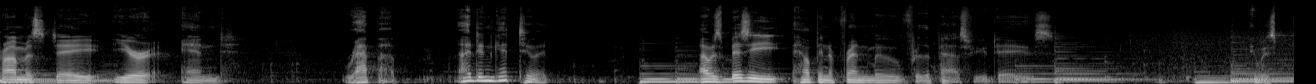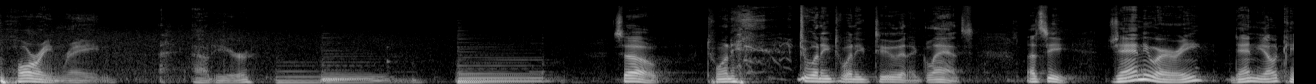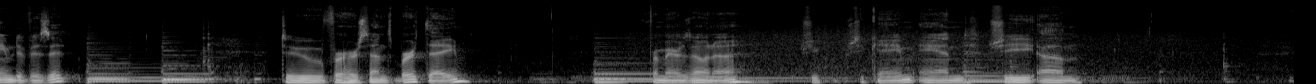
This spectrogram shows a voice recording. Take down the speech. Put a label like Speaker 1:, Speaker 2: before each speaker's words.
Speaker 1: Promised a year end wrap up. I didn't get to it. I was busy helping a friend move for the past few days. It was pouring rain out here. So, 20, 2022 at a glance. Let's see. January, Danielle came to visit to for her son's birthday from Arizona. She she came and she um,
